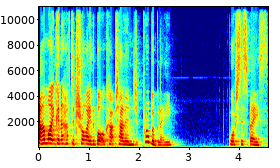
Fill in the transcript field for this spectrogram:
Am I going to have to try the bottle cap challenge? Probably. Watch this space.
